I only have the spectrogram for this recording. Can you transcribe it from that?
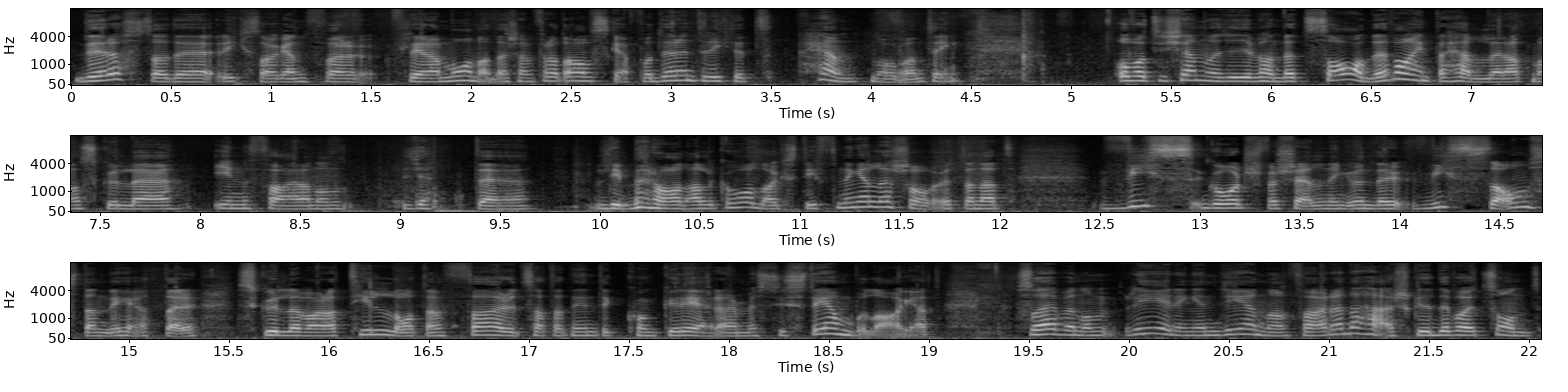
Det röstade riksdagen för flera månader sedan för att avskaffa och det har inte riktigt hänt någonting. Och vad tillkännagivandet sa, det var inte heller att man skulle införa någon jätte liberal alkohollagstiftning eller så, utan att viss gårdsförsäljning under vissa omständigheter skulle vara tillåten förutsatt att det inte konkurrerar med Systembolaget. Så även om regeringen genomförde det här skulle det vara ett sånt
